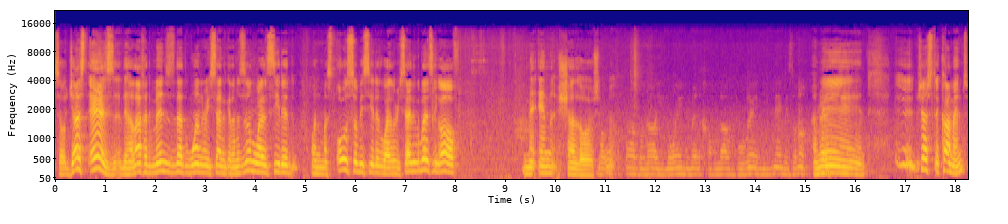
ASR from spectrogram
So just as the halacha demands that one reciting Birkat Hamazon while seated, one must also be seated while reciting the blessing of Me'en Shalosh. Amen. Uh, just a comment.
